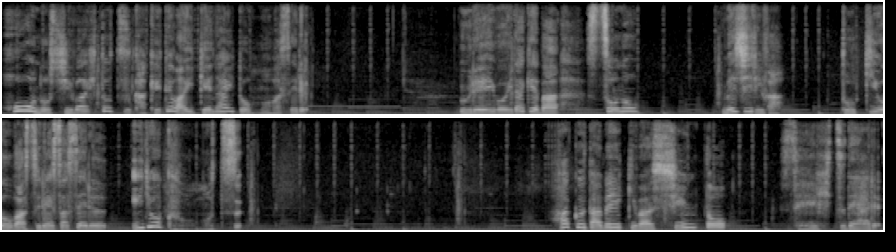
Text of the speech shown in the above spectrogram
頬のしわ一つ欠けてはいけないと思わせる。憂いを抱けばその目尻は時を忘れさせる威力を持つ。吐くため息は芯と性質である。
